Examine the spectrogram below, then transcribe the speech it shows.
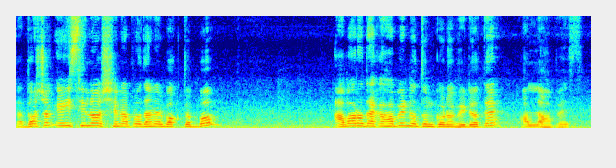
তা দর্শক, এই ছিল সেনাপ্রধানের বক্তব্য। আবারও দেখা হবে নতুন কোনো ভিডিওতে। আল্লাহ হাফেজ।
